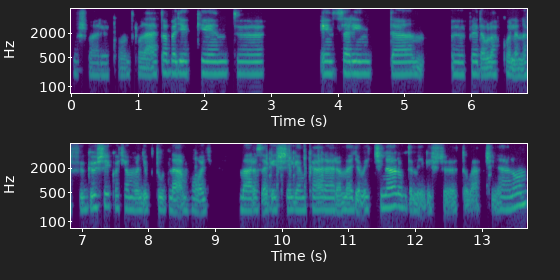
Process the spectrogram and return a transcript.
most már kontrolláltabb. Egyébként én szerintem például akkor lenne függőség, hogyha mondjuk tudnám, hogy már az egészségem kárára megy, amit csinálok, de mégis tovább csinálom.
